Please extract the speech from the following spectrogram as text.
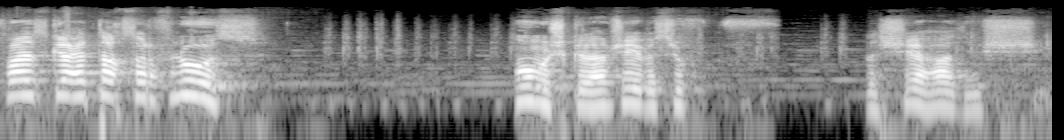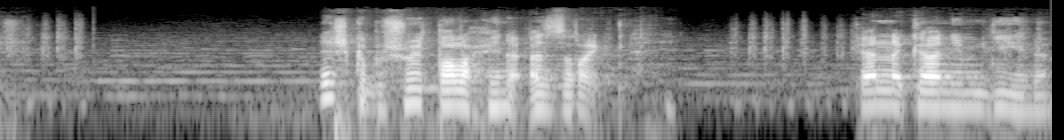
فايز قاعد تخسر فلوس. مو مشكلة أهم شيء بس شوف الأشياء هذه وش ليش قبل شوي طلع هنا أزرق؟ كأنه كان يمدينا.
